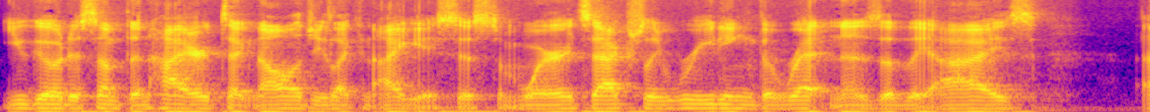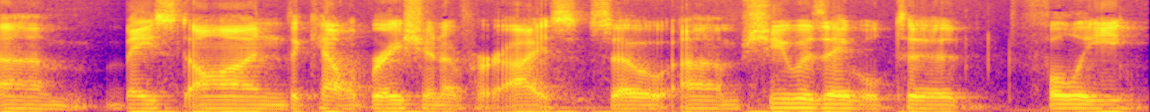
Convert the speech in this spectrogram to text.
you go to something higher technology like an eye gaze system where it's actually reading the retinas of the eyes um, based on the calibration of her eyes. So um, she was able to fully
